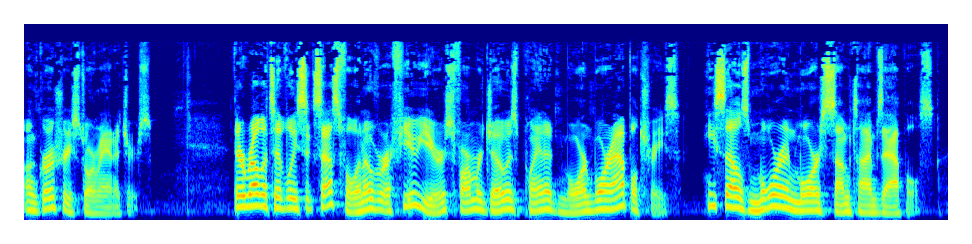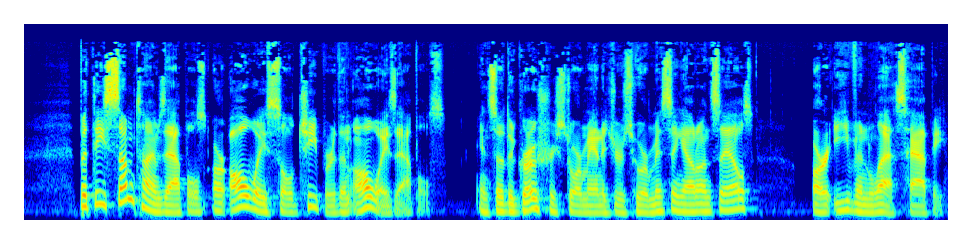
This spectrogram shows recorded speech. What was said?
on grocery store managers. They're relatively successful, and over a few years, Farmer Joe has planted more and more apple trees. He sells more and more sometimes apples. But these sometimes apples are always sold cheaper than always apples, and so the grocery store managers who are missing out on sales are even less happy.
